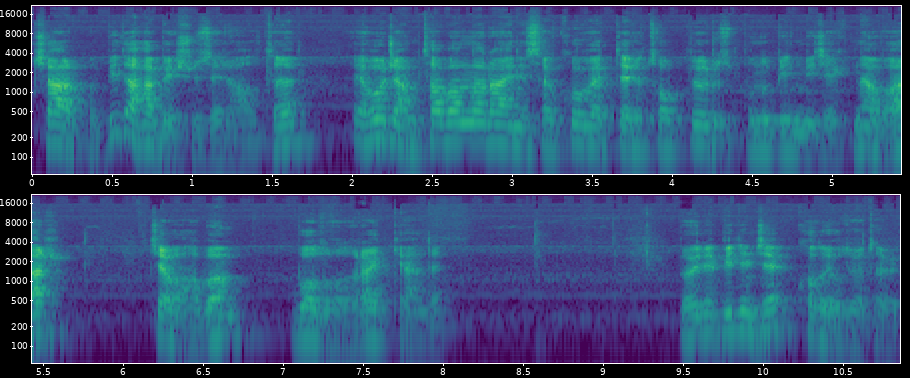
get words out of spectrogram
çarpı bir daha 5 üzeri 6. E hocam tabanlar aynıysa kuvvetleri topluyoruz. Bunu bilmeyecek ne var? Cevabım bol olarak geldi. Böyle bilince kolay oluyor tabii.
